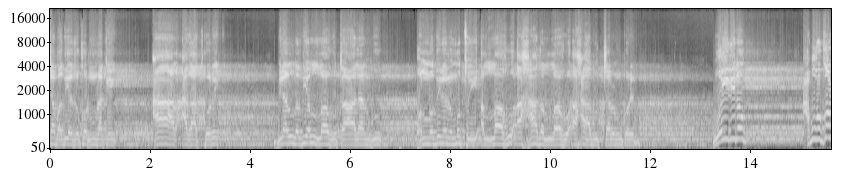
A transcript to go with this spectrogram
চাপা দিয়া যখন রাখে আর আঘাত করে, বিলাল রাদি আল্লাহ তালানহু অন্য দিনের মতোই আল্লাহু আহাদ আল্লাহু আহাদ উচ্চারণ করেন। ওই দিনও আবু বকর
